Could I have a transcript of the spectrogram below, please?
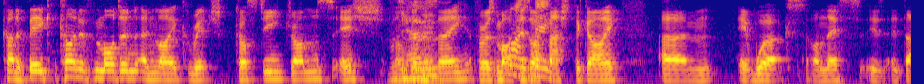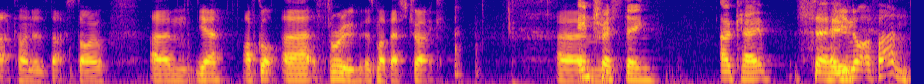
kind of big, kind of modern and like Rich Costey drums ish. I'm Yeah. gonna say for as much Quite as I've big. bashed the guy, um, it works on this. Is, is that kind of that style? Um, yeah, I've got uh, through as my best track. Um, Interesting. Okay, so Are you not a fan?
